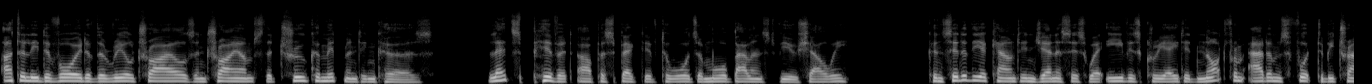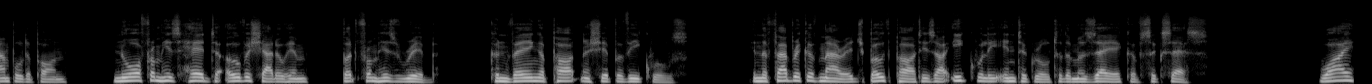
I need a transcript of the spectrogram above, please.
utterly devoid of the real trials and triumphs that true commitment incurs. Let's pivot our perspective towards a more balanced view, shall we? Consider the account in Genesis where Eve is created not from Adam's foot to be trampled upon, nor from his head to overshadow him, but from his rib, conveying a partnership of equals. In the fabric of marriage, both parties are equally integral to the mosaic of success. Why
